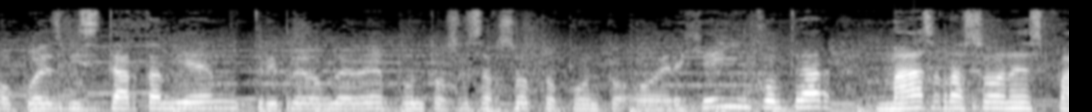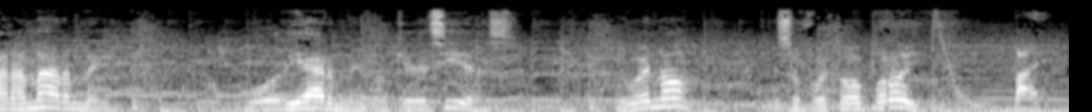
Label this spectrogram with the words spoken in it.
o puedes visitar también www.cesarsoto.org y encontrar más razones para amarme o odiarme, lo que decidas. Y bueno, eso fue todo por hoy. Bye.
